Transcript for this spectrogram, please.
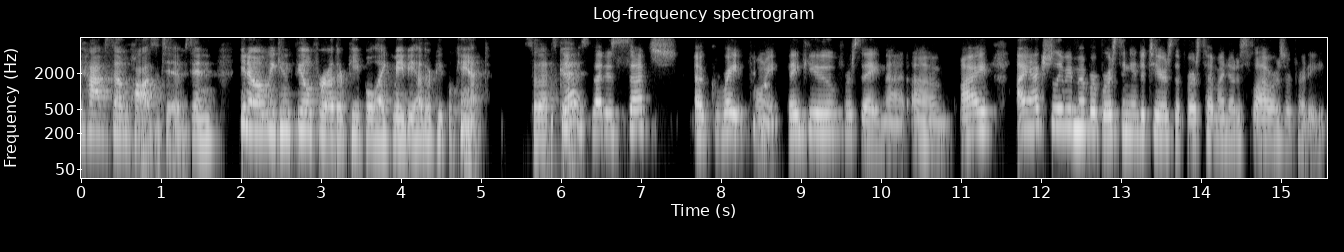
have some positives. And, you know, we can feel for other people like maybe other people can't. So that's good. Yes, that is such a great point. Thank you for saying that. Um, I I actually remember bursting into tears the first time I noticed flowers were pretty.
